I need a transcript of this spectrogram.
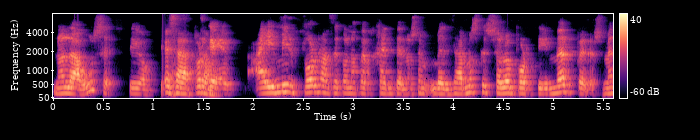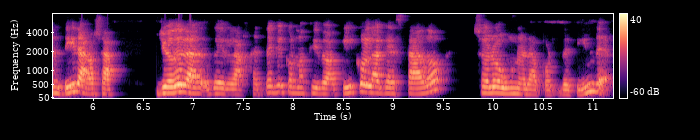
no la uses, tío. Exacto. Porque hay mil formas de conocer gente. Nos pensamos que solo por Tinder, pero es mentira. O sea, yo de la, de la gente que he conocido aquí, con la que he estado, solo uno era por de Tinder.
